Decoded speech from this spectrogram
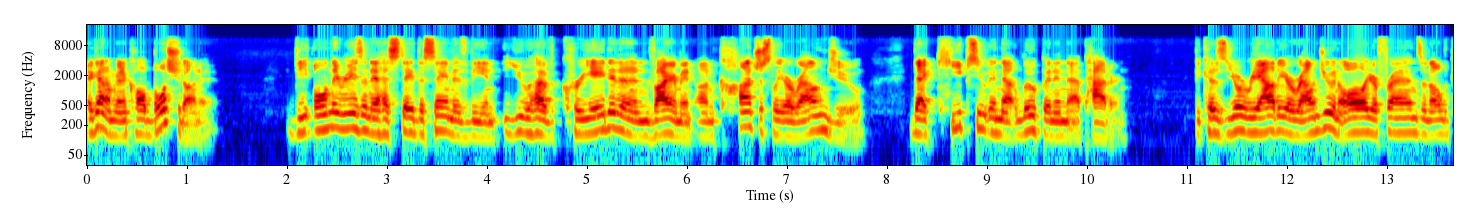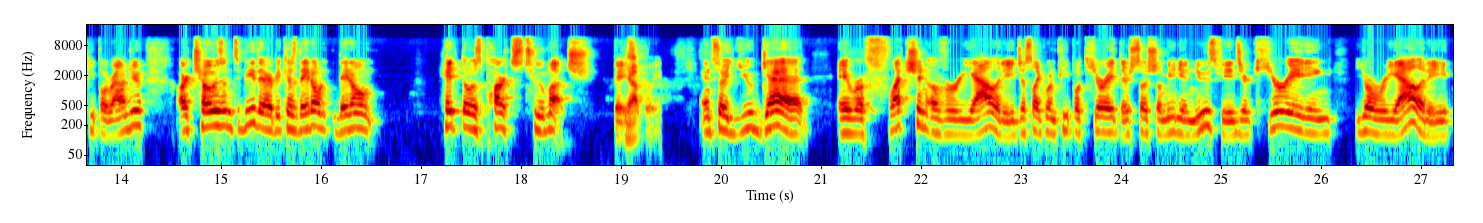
again, I'm going to call bullshit on it. The only reason it has stayed the same is the you have created an environment unconsciously around you that keeps you in that loop and in that pattern because your reality around you and all your friends and all the people around you are chosen to be there because they don't they don't hit those parts too much basically yep. and so you get a reflection of reality just like when people curate their social media news feeds you're curating your reality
